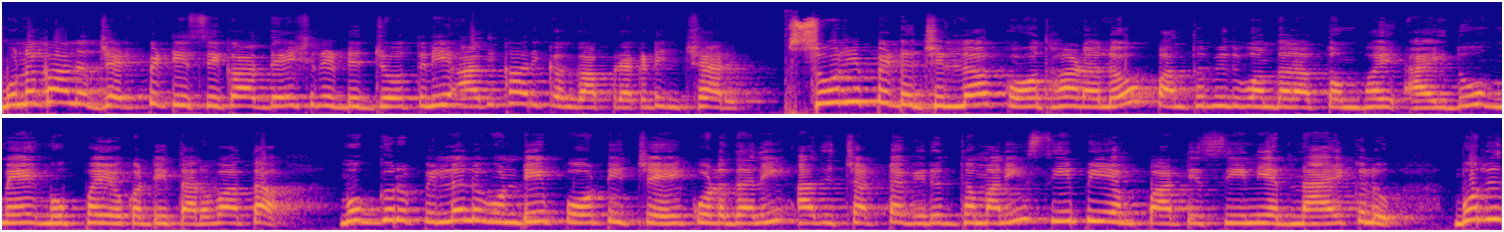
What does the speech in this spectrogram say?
మునగాల జడ్పీటీసీగా దేశిరెడ్డి జ్యోతిని అధికారికంగా ప్రకటించారు. సూర్యాపేట జిల్లా కోదాడలో పంతొమ్మిది వందల తొంభై ఐదు మే ముప్పై ఒకటి తర్వాత ముగ్గురు పిల్లలు ఉండి పోటీ చేయకూడదని అది చట్ట విరుద్ధమని సిపిఎం పార్టీ సీనియర్ నాయకులు బుర్రి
